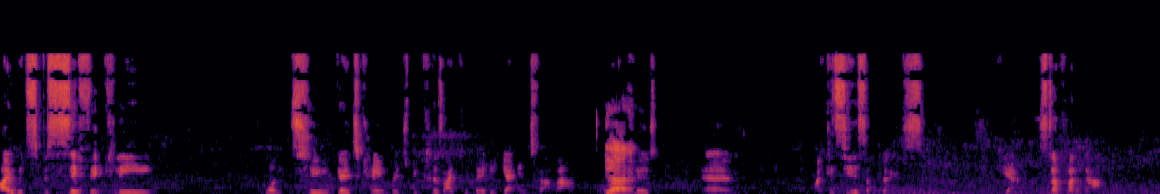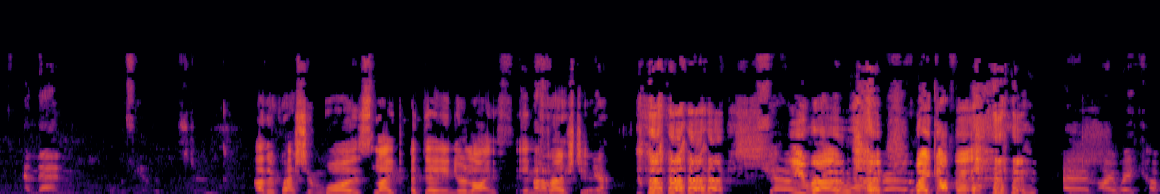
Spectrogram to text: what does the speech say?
I would specifically want to go to Cambridge because I could maybe get into that lab. Yeah. I could, um, I could see this up close. Yeah, stuff like that. And then what was the other question? Other question was like a day in your life in Oh, first year. yeah. So you row. Row. Wake up at Um, I wake up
